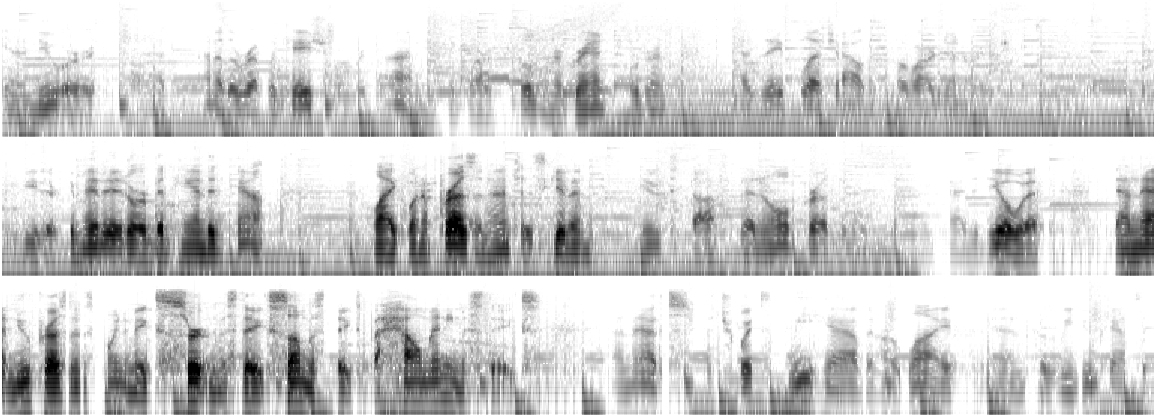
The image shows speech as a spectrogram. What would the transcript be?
in a new earth, and that's kind of the replication over time. You think about our children or grandchildren as they flesh out some of our generations. We've either committed or been handed down. And like when a president is given new stuff that an old president had to deal with, and that new president is going to make certain mistakes, some mistakes, but how many mistakes? And that's a choice we have in our life, and because we do pass it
